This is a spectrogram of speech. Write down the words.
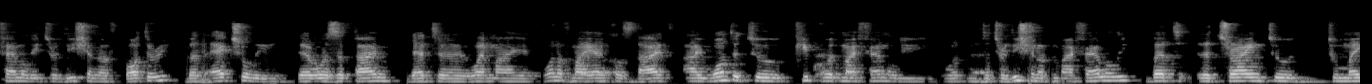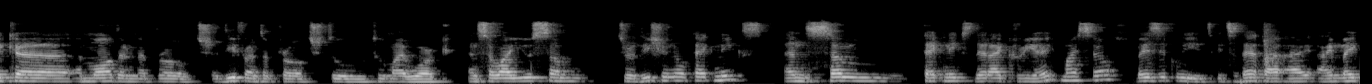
family tradition of pottery, but okay. actually there was a time that uh, when my one of my uncles died, I wanted to keep with my family, what the tradition of my family, but uh, trying to to make a, a, modern approach, a different approach to to my work. And so I use some traditional techniques and some techniques that I create myself. Basically, it's, it's that I, I, make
